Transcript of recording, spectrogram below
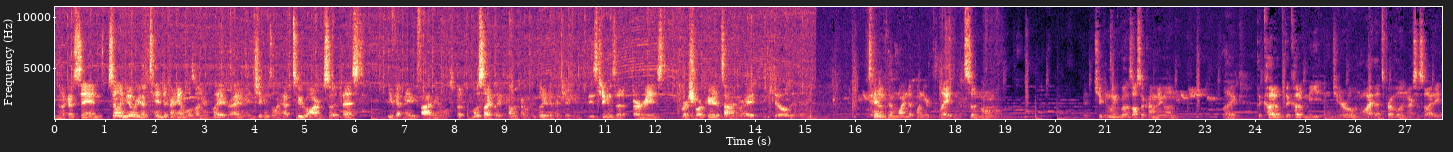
you know, like I was saying, it's the only meal where you have 10 different animals on your plate, right? I mean, chickens only have two arms, so at best, you've got maybe five animals, but most likely it's coming from a completely different chicken. These chickens that are raised for a short period of time, right? And killed, and then 10 of them wind up on your plate, and it's so normal. Chicken wing bones also commenting on like the cut of the cut of meat in general and why that's prevalent in our society.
